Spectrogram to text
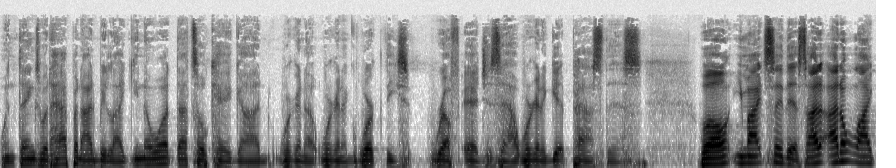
when things would happen, I'd be like, you know what? That's okay, God. We're gonna we're gonna work these rough edges out. We're gonna get past this. Well, you might say this: I, I don't like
